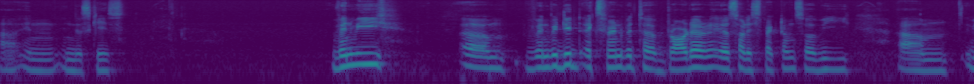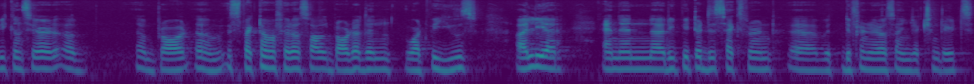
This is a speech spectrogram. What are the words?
uh, in, in this case. When we um, when we did experiment with a broader aerosol spectrum, so we um, we considered a, a broad um, spectrum of aerosol broader than what we used earlier, and then uh, repeated this experiment uh, with different aerosol injection rates.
